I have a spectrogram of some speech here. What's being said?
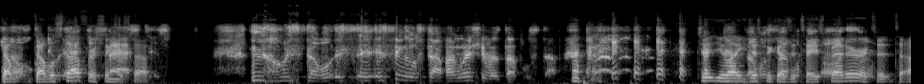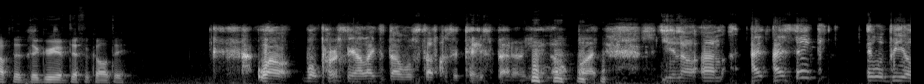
Double- know, double stuff or single stuff? No, it's double. It's, it's single stuff. I wish it was double stuff. You like just because it would be tastes better, or to, to up the degree of difficulty? Well, well, personally, I like the double stuff because it tastes better, you know. but you know, um, I I think it would be a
